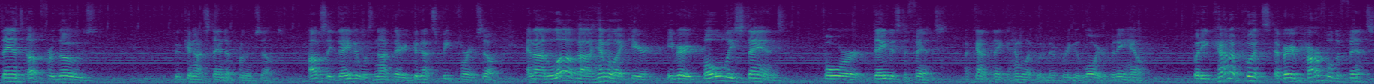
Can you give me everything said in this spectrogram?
stands up for those who cannot stand up for themselves. Obviously, David was not there. He could not speak for himself. And I love how Ahimelech here, he very boldly stands for David's defense. I kind of think Ahimelech would have been a pretty good lawyer, but anyhow, but he kind of puts a very powerful defense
